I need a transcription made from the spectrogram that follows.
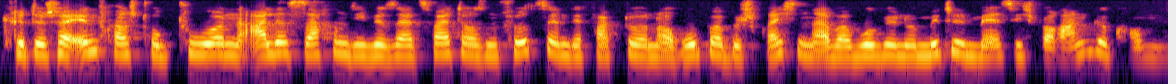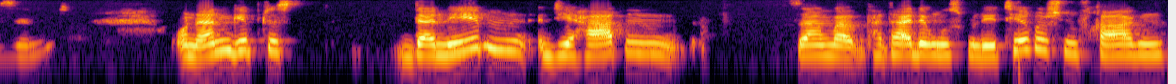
kritischer Infrastrukturen, alles Sachen, die wir seit 2014 de facto in Europa besprechen, aber wo wir nur mittelmäßig vorangekommen sind. Und dann gibt es daneben die harten sagen wir, verteidigungsmilitärischen Fragen,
